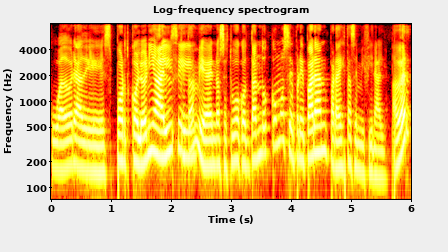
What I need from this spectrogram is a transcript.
jugadora de Sport Colonial, que también nos estuvo contando cómo se preparan para esta semifinal. A ver.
